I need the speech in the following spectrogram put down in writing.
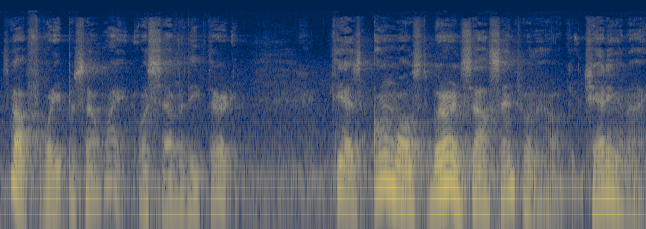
It's about 40% white, or 70 30. There's almost, we're in South Central now, Channing and I.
